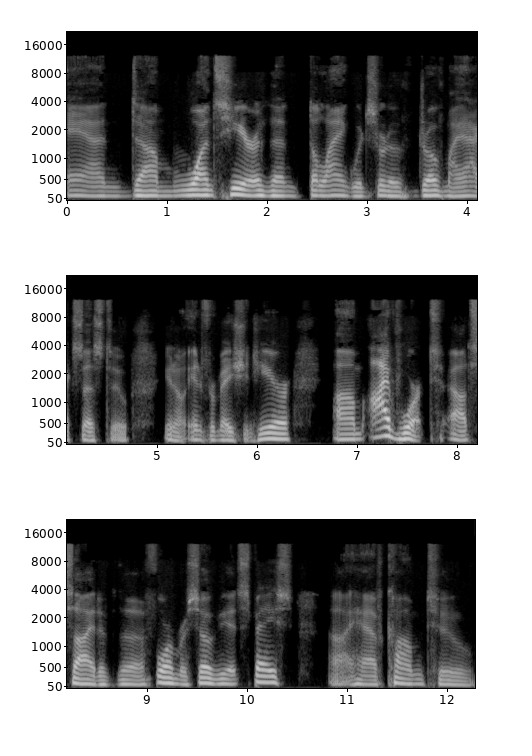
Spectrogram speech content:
And um, once here, then the language sort of drove my access to you know information here. Um, I've worked outside of the former Soviet space I have come to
